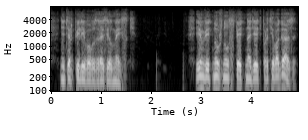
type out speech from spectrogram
— нетерпеливо возразил Мейский. «Им ведь нужно успеть надеть противогазы.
